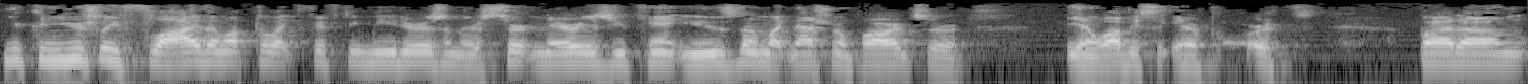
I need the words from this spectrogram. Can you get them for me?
you can usually fly them up to like 50 meters and there's certain areas you can't use them like national parks or, you know, obviously airports. But, um,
